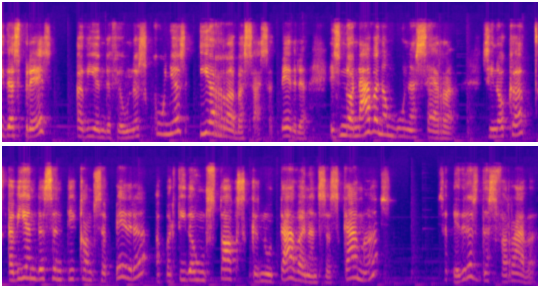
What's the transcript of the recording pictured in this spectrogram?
I després havien de fer unes cunyes i arrabassar la pedra. Ells no anaven amb una serra, sinó que havien de sentir com la pedra, a partir d'uns tocs que notaven en les cames, la pedra es desferrava.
